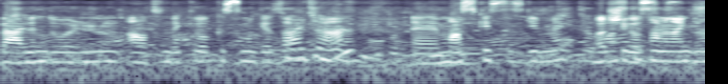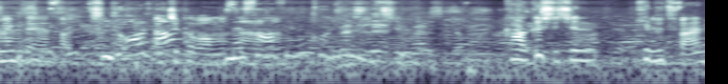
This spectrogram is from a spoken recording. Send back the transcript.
Berlin duvarının altındaki o kısmı gezerken e, maskesiz girmek, aşı göstermeden girmek de yasak. çünkü orada açık hava olmasına rağmen. mesafeni koruyamayacak. Kalkış için ki lütfen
